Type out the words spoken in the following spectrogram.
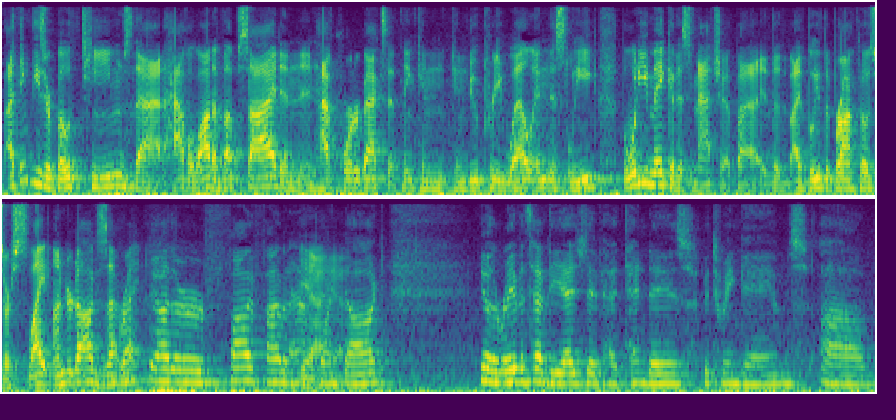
I think these are both teams that have a lot of upside and, and have quarterbacks that think can, can do pretty well in this league. But what do you make of this matchup? Uh, the, I believe the Broncos are slight underdogs. Is that right? Yeah, they're five, five and a half Yeah, point yeah. dog. You know, the Ravens have the edge. They've had 10 days between games. Um,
